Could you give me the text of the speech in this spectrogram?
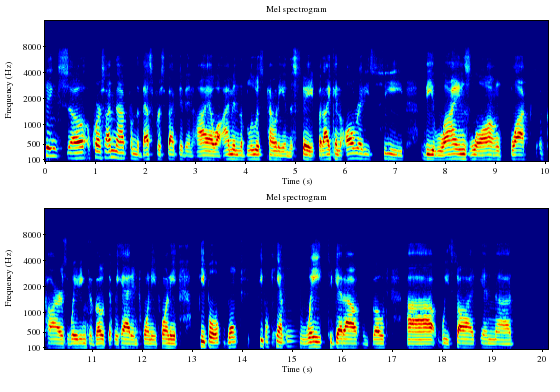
think so. Of course, I'm not from the best perspective in Iowa. I'm in the bluest county in the state, but I can already see the lines long blocks of cars waiting to vote that we had in 2020. People won't, people can't wait to get out and vote. Uh, we saw it in uh,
